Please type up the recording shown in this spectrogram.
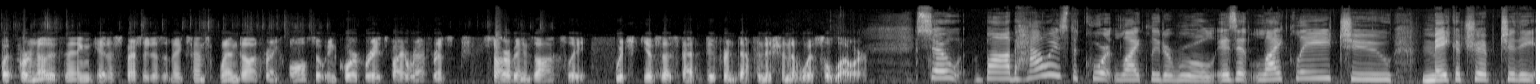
but for another thing, it especially doesn't make sense when Dodd-Frank also incorporates by reference Sarbanes-Oxley, which gives us that different definition of whistleblower. So, Bob, how is the court likely to rule? Is it likely to make a trip to the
